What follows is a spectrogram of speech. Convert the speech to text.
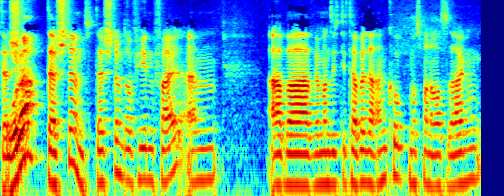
Das Oder? Das stimmt, das stimmt auf jeden Fall. Ähm, aber wenn man sich die Tabelle anguckt, muss man auch sagen,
